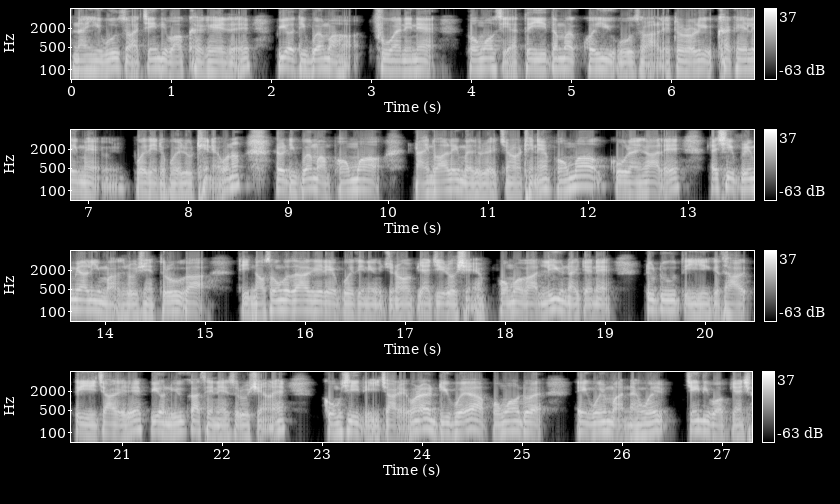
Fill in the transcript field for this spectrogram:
အနိုင်ယူဖို့ဆိုတာအချင်းတီပေါက်ခက်ခဲတယ်ပြီးတော့ဒီပွဲမှာဖူဝမ်အနေနဲ့ ဘုံမောက်စီကတည်ရသမတ်ခွဲယူဖို့ဆိုတာလေတော်တော်လေးခက်ခဲလိမ့်မယ်ပွဲစဉ်တစ်ပွဲလို့ထင်တယ်ပေါ့နော်အဲ့တော့ဒီပွဲမှာဘုံမောက်နိုင်သွားလိမ့်မယ်လို့လည်းကျွန်တော်ထင်တယ်ဘုံမောက်ကိုယ်တိုင်ကလည်းလက်ရှိပရီးမီးယားလိမှာဆိုလို့ရှိရင်သူတို့ကဒီနောက်ဆုံးကစားခဲ့တဲ့ပွဲစဉ်တွေကိုကျွန်တော်ပြန်ကြည့်လို့ရှိရင်ဘုံမောက်ကလီယူနိုက်တက်နဲ့တူတူတည်ကစားတည်ကြခဲ့တယ်ပြီးတော့နယူကာဆယ်နဲ့ဆိုလို့ရှိရင်လည်းဂုံးရှိတည်ကြတယ်ပေါ့နော်ဒီပွဲကဘုံမောက်အတွက်အိမ်ဝင်းမှာနိုင်ဝဲကျင်းတီပေါ်ပြန်ချ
